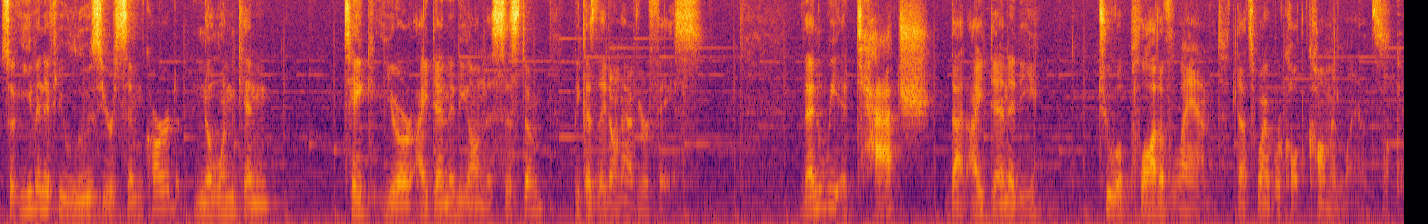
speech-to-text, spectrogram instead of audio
So even if you lose your SIM card, no one can take your identity on the system because they don't have your face. Then we attach that identity to a plot of land. That's why we're called common lands. Okay.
